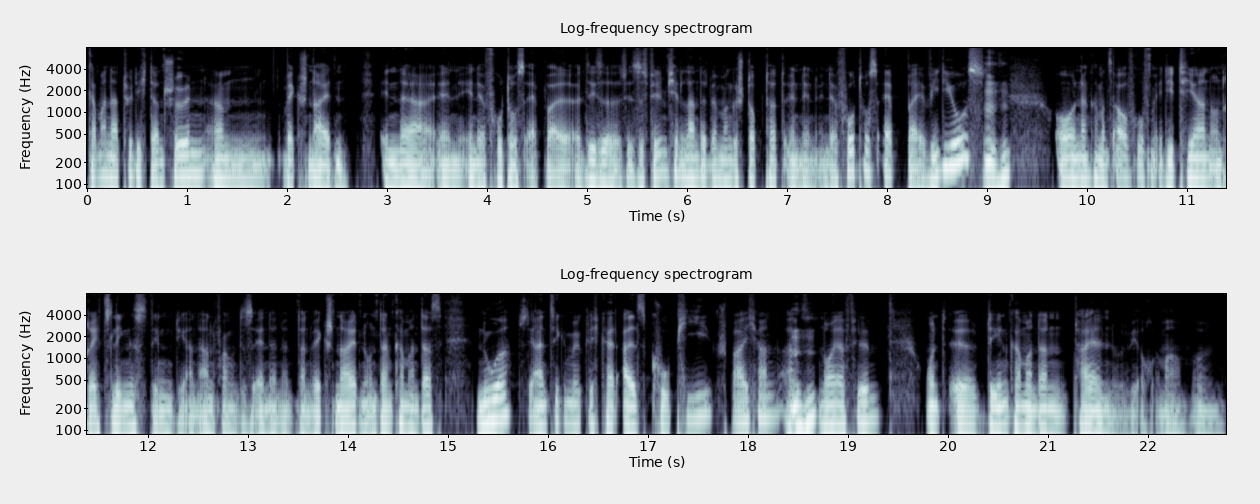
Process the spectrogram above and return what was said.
kann man natürlich dann schön ähm, wegschneiden in der, in, in der Fotos-App, weil diese, dieses Filmchen landet, wenn man gestoppt hat, in, den, in der Fotos-App bei Videos. Mhm. Und dann kann man es aufrufen, editieren und rechts, links den, die an Anfang und das Ende dann wegschneiden. Und dann kann man das nur, das ist die einzige Möglichkeit, als Kopie speichern, als Mhm. neuer Film. Und äh, den kann man dann teilen oder wie auch immer. Und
